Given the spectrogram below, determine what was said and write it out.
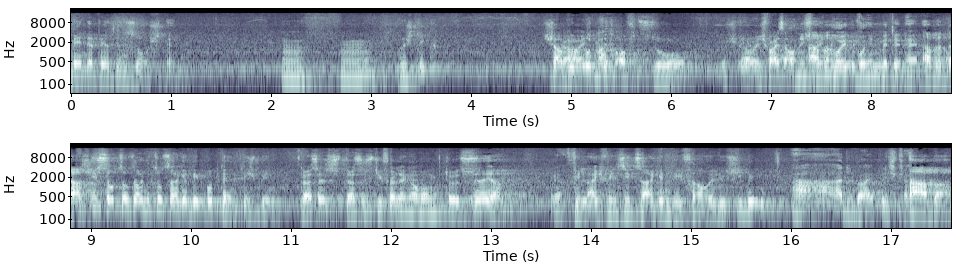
Männer werden so stehen. Richtig? Schau, Mhm. Ja, ich mache oft so. Ich, aber ich weiß auch nicht, wohin, Aber- wohin, wohin mit den Händen. aber das ist sozusagen zu sagen, wie potent ich bin. Das ist, das ist die Verlängerung des. Ja, ja. Ja. Vielleicht will sie zeigen, wie fraulich ich bin. Ah, die Weiblichkeit. Aber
